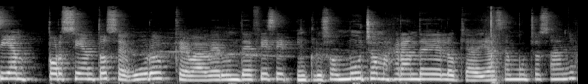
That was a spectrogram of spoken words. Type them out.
100% seguro que va a haber un déficit incluso mucho más grande de lo que había hace muchos años.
